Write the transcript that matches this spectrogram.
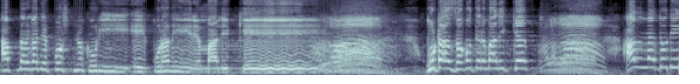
আপনার কাছে প্রশ্ন করি এই কোরআনের মালিককে গোটা জগতের মালিককে আল্লাহ যদি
